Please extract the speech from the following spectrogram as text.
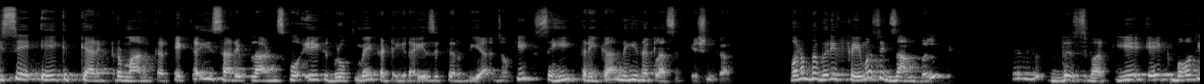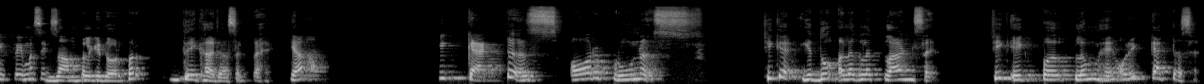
इसे एक कैरेक्टर मान करके कई सारे प्लांट्स को एक ग्रुप में कैटेगराइज कर दिया, जो कि सही तरीका नहीं था क्लासिफिकेशन का। One of the very famous example is this one ये एक बहुत ही फ़ेमस एग्ज़ाम्पल के तौर पर देखा जा सकता है। क्या? कि कैक्टस और प्रूनस ठीक है, ये दो अलग अलग प्लांट्स हैं। ठीक, एक प्लम है और एक कैक्टस है।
